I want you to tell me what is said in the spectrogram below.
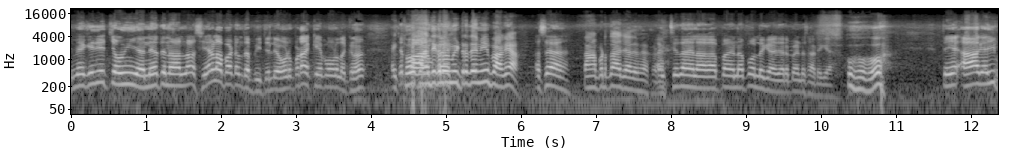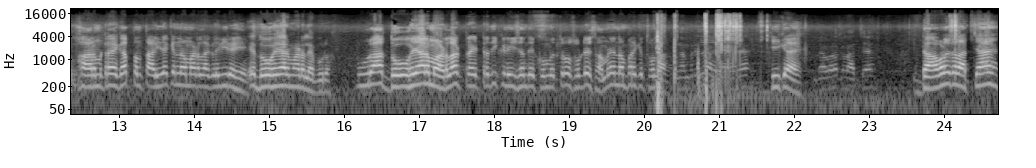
ਜਿਵੇਂ ਕਹਿੰਦੀ ਚੌਈ ਜਾਂਦੇ ਤੇ ਨਾਲ ਨਾਲ ਸ਼ੇਅਰ ਵਾਲਾ ਬਟਨ ਦੱਬੀ ਚੱਲੇ ਹੁਣ ਪੜਾਕੇ ਪਾਉਣ ਲੱਗਣਾ। ਇੱਥੋਂ 5 ਕਿਲੋਮੀਟਰ ਦੇ ਮੀਂਹ ਪਾ ਗਿਆ। ਅੱਛਾ। ਤਾਂ ਪੜਤਾ ਜ਼ਿਆਦਾ ਹੋਇਆ ਖੜਾ। ਇੱਥੇ ਤਾਂ ਐਂ ਲੱਗਦਾ ਆਪਾਂ ਇਹਨਾਂ ਭੁੱਲ ਗਿਆ ਯਾਰ ਪਿੰਡ ਛੱਡ ਗਿਆ। ਓਹੋ ਤੇ ਆ ਗਿਆ ਜੀ ਫਾਰਮ ਟਰੈਕ ਆ 45 ਦਾ ਕਿੰਨਾ ਮਾਡਲ ਅਗਲੇ ਵੀ ਰਹੇ ਇਹ 2000 ਮਾਡਲ ਹੈ ਪੂਰਾ। ਪੂਰਾ 2000 ਮਾਡਲ ਆ ਟਰੈਕਟਰ ਦੀ ਕੰਡੀਸ਼ਨ ਦੇਖੋ ਮਿੱਤਰੋ ਤੁਹਾਡੇ ਸਾਹਮਣੇ ਨੰਬਰ ਕਿੱਥੋਂ ਦਾ? ਨੰਬਰ ਇਹਦਾ ਹਰਿਆਣਾ ਦਾ ਠੀਕ ਹੈ। ਡਬਲ ਕਲਚ ਹੈ। ਡਾਵਲ ਕਲਾਚਾ ਹੈ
